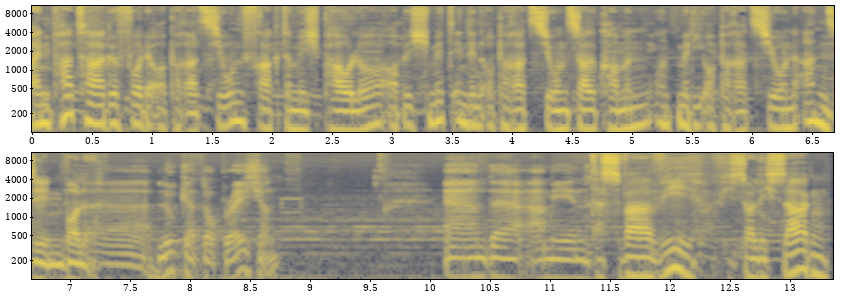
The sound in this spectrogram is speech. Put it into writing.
Ein paar Tage vor der Operation fragte mich Paolo, ob ich mit in den Operationssaal kommen und mir die Operation ansehen wolle. Das war wie, wie soll ich sagen,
